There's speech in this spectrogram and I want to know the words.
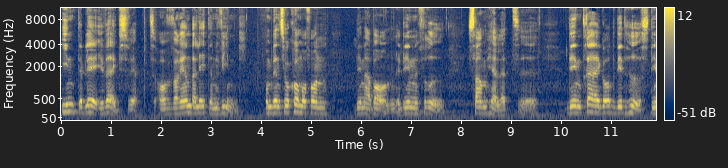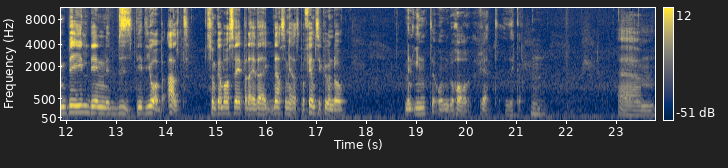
inte bli ivägsvept av varenda liten vind. Om den så kommer från dina barn, din fru, samhället, eh, din trädgård, ditt hus, din bil, din ditt jobb, allt. Som kan bara svepa dig iväg när som helst på fem sekunder. Men inte om du har rätt dhikr. Mm. Ehm,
